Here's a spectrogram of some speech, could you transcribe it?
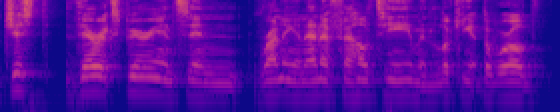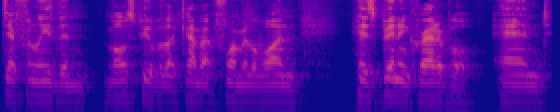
just their experience in running an NFL team and looking at the world differently than most people that come at Formula One has been incredible. And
